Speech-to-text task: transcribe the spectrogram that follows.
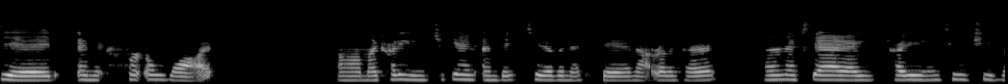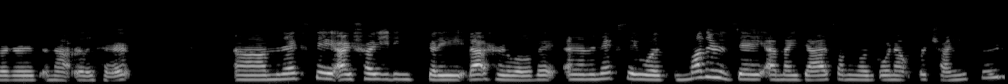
did, and it hurt a lot. Um, I tried eating chicken and baked potato the next day, and that really hurt. And the next day, I tried eating two cheeseburgers, and that really hurt. Um, the next day, I tried eating spaghetti. That hurt a little bit. And then the next day was Mother's Day, and my dad told me was going out for Chinese food.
